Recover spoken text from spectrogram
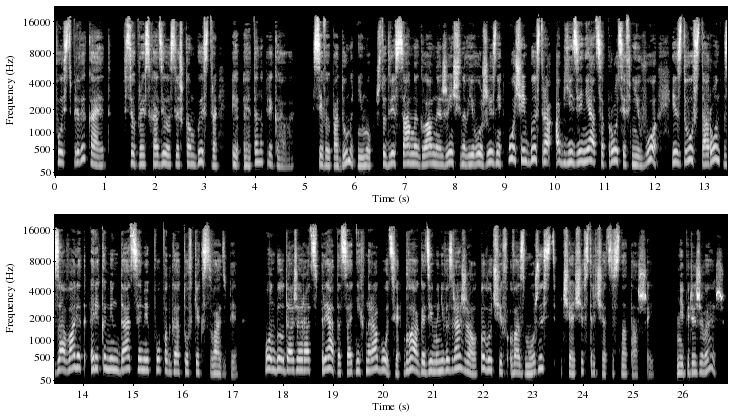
пусть привыкает. Все происходило слишком быстро, и это напрягало. Сева подумать не мог, что две самые главные женщины в его жизни очень быстро объединятся против него и с двух сторон завалят рекомендациями по подготовке к свадьбе. Он был даже рад спрятаться от них на работе, благо Дима не возражал, получив возможность чаще встречаться с Наташей. «Не переживаешь?»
